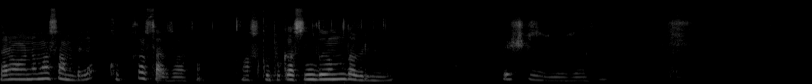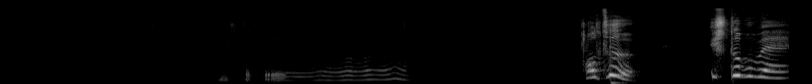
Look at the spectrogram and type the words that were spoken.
Ben oynamasam bile kupa kasar zaten. Nasıl kupa kasıldığını da bilmiyorum. 500 diyor zaten. Mr. P. Altı. İşte bu be.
